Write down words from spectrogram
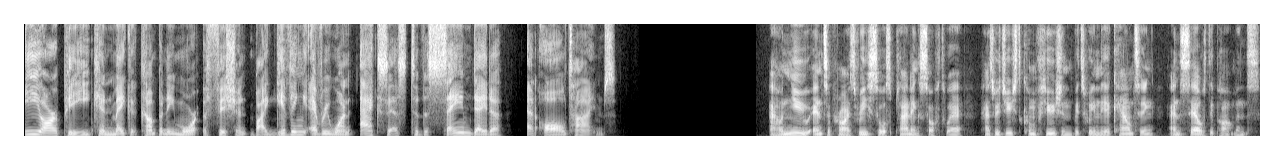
ERP can make a company more efficient by giving everyone access to the same data at all times. Our new Enterprise Resource Planning software has reduced confusion between the accounting and sales departments.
